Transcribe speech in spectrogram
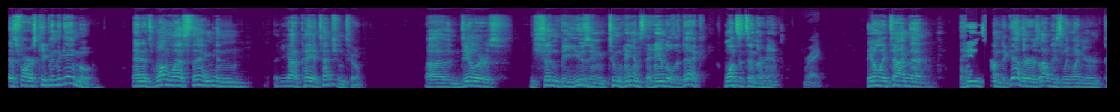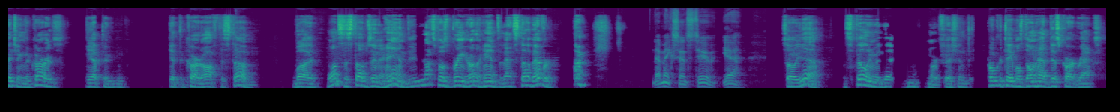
as far as keeping the game moving. And it's one less thing and you got to pay attention to. Uh, dealers shouldn't be using two hands to handle the deck once it's in their hand. Right. The only time that the hands come together is obviously when you're pitching the cards. You have to get the card off the stub. But once the stub's in a hand, you're not supposed to bring your other hand to that stub ever. That makes sense too. Yeah. So yeah, spilling the deck is more efficient. Poker tables don't have discard racks.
